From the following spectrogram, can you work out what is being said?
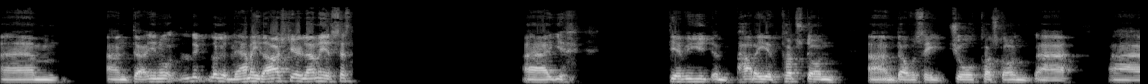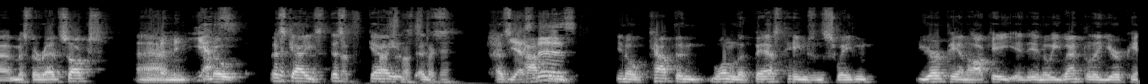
Um, and, uh, you know, look, look at Lenny last year. Lenny assisted. Uh, you, Davey and Paddy have touched on, and obviously Joel touched on uh, uh, Mr. Red Sox. Um, yes. You know, This guy's this guy is, as, as yes, captain, it is. You know, captain one of the best teams in Sweden, European hockey. You know, he went to the European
